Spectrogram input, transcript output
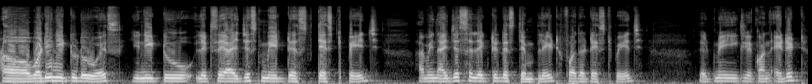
uh, what you need to do is you need to let's say I just made this test page. I mean I just selected this template for the test page. Let me click on edit.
